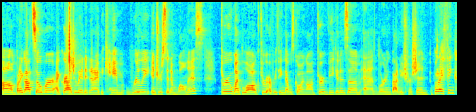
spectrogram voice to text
Um, but I got sober, I graduated, and I became really interested in wellness through my blog, through everything that was going on, through veganism and learning about nutrition. But I think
